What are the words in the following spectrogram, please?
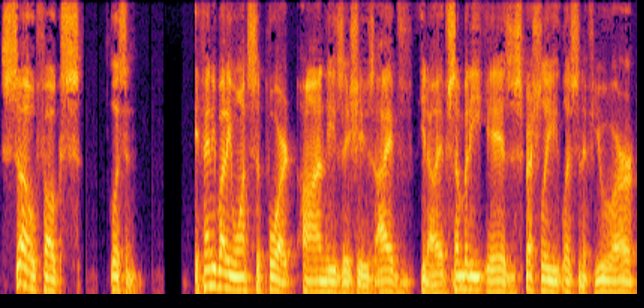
So, folks, listen, if anybody wants support on these issues, I've, you know, if somebody is, especially, listen, if you are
